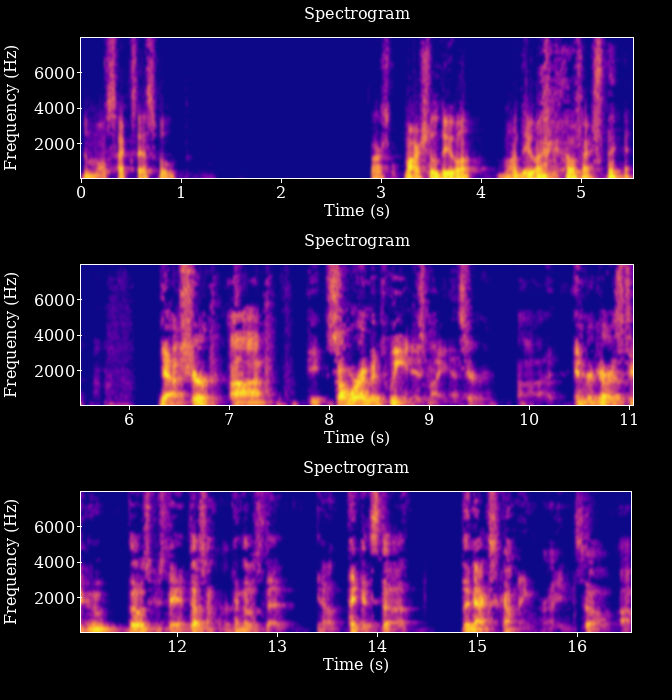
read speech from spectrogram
the most successful? Marshall. Marshall, do you want? What do you want to go first? yeah, sure. Uh, somewhere in between is my answer. Uh, in regards to those who say it doesn't work and those that you know think it's the the next coming, right? So. Um,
